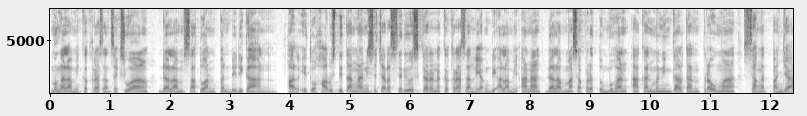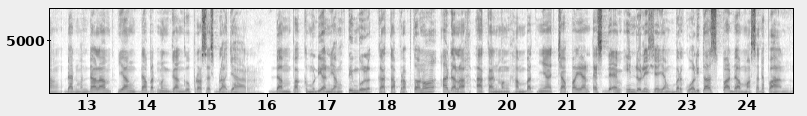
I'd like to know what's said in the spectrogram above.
mengalami kekerasan seksual dalam satuan pendidikan. Hal itu harus ditangani secara serius karena kekerasan yang dialami anak dalam masa pertumbuhan akan meninggalkan trauma sangat panjang dan mendalam yang dapat mengganggu proses belajar. Dampak kemudian yang timbul kata Praptono adalah akan menghambatnya capaian SDM Indonesia yang berkualitas pada masa depan.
